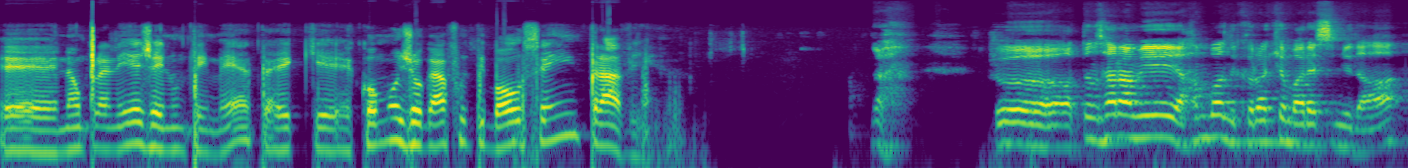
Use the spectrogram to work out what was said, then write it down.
é, não planeja e não tem meta, é que é como jogar futebol sem trave. 그 어떤 사람이 한번 그렇게 말했습니다.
